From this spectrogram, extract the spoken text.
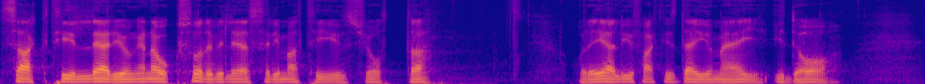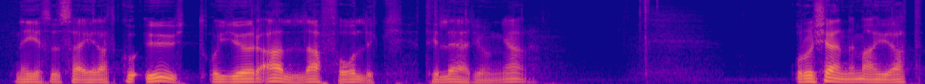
sagt till lärjungarna också, det vi läser i Matteus 28. Och det gäller ju faktiskt dig och mig idag. När Jesus säger att gå ut och gör alla folk till lärjungar. Och då känner man ju att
